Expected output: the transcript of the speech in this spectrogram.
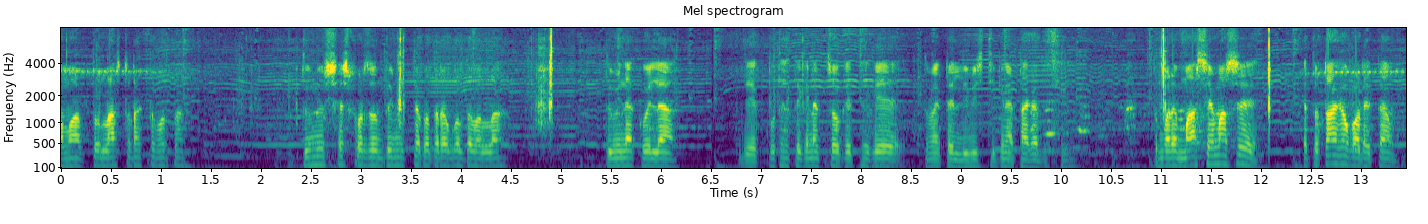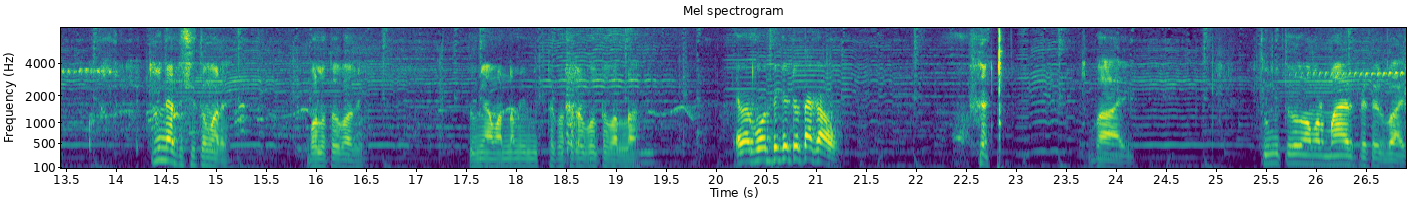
আমার তো লাশটা রাখতে পারতা। তুমিও শেষ পর্যন্ত মিথ্যা কথাটা বলতে পারলা। তুমি না কইলা যে কোথা থেকে না চোখের থেকে তুমি একটা লিপস্টিক কিনার টাকা দিছি। তোমারে মাসে মাসে এত টাকা পাঠাইতাম, কি না দিছি তোমারে? বলো তো ভাবি, তুমি আমার নামে মিথ্যা কথাটা বলতে পারলা? এবার বোর দিকে একটু তাকাও। ভাই তুমি তো আমার মায়ের পেটের ভাই।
